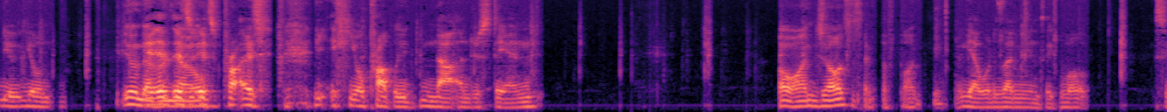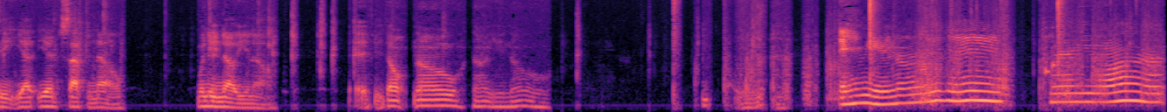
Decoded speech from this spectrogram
You you'll You'll never it, it's know. it's, pro- it's you'll probably not understand. oh, on jaw, just like the fuck. Yeah, what does that mean? It's like, well, see, you, you just have to know. When you know, you know. If you don't know, now you know. And you know where you are.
